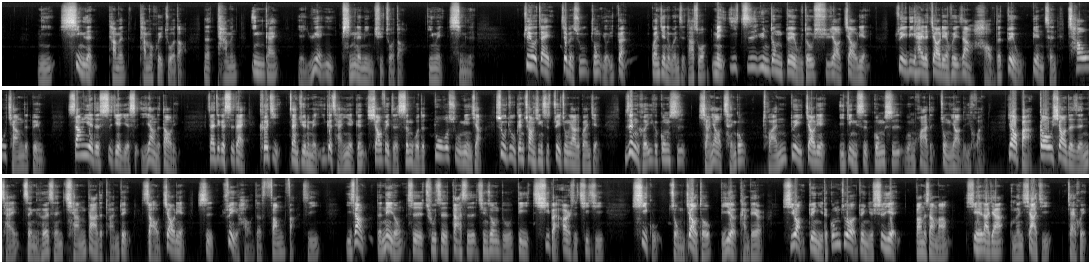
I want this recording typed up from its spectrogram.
你信任他们。他们会做到，那他们应该也愿意拼了命去做到，因为信任。最后，在这本书中有一段关键的文字，他说：“每一支运动队伍都需要教练，最厉害的教练会让好的队伍变成超强的队伍。商业的世界也是一样的道理，在这个时代，科技占据了每一个产业跟消费者生活的多数面向。”速度跟创新是最重要的关键。任何一个公司想要成功，团队教练一定是公司文化的重要的一环。要把高效的人才整合成强大的团队，找教练是最好的方法之一。以上的内容是出自《大师轻松读》第七百二十七集，戏骨总教头比尔·坎贝尔。希望对你的工作，对你的事业。帮得上忙，谢谢大家，我们下集再会。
